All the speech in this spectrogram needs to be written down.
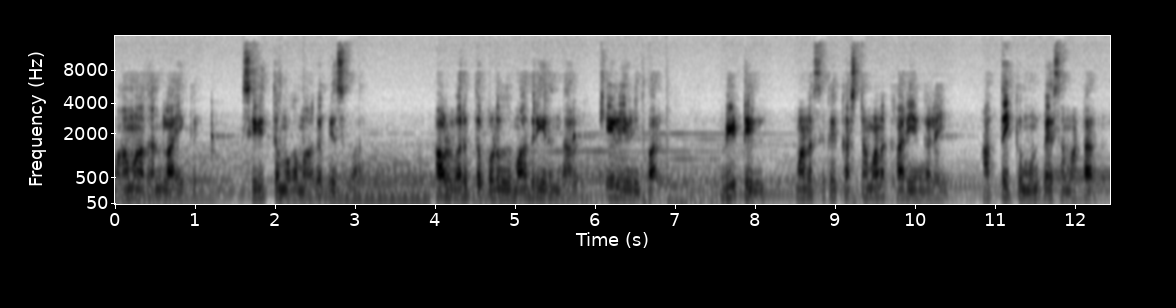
மாமாதான் லாய்க்கு. சிரித்த முகமாக பேசுவார். அவள் வருத்தப்படுவது மாதிரி இருந்தால் கேலி அடிப்பார். வீட்டில் மனசுக்கு கஷ்டமான காரியங்களை அத்தைக்கு முன் பேச மாட்டார்கள்.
